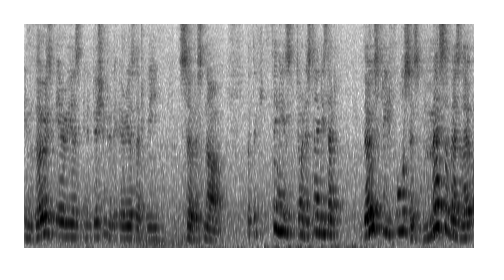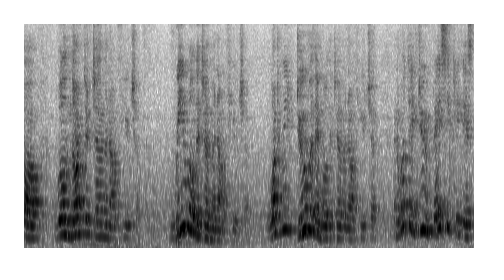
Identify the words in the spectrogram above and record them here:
in those areas in addition to the areas that we service now. But the key thing is to understand is that those three forces, massive as they are, will not determine our future. We will determine our future. What we do with them will determine our future. And what they do basically is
